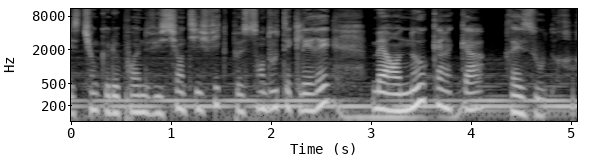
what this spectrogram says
question que le point de vue scientifique peut sans doute éclairer, mais en aucun cas résoudre.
